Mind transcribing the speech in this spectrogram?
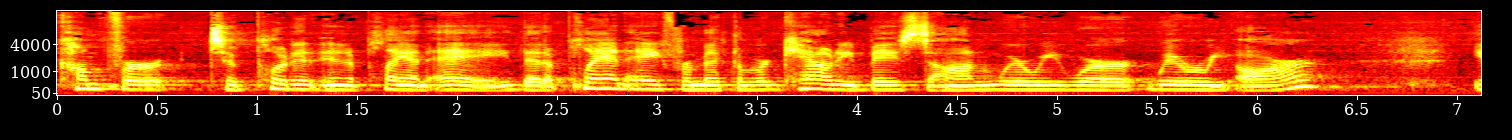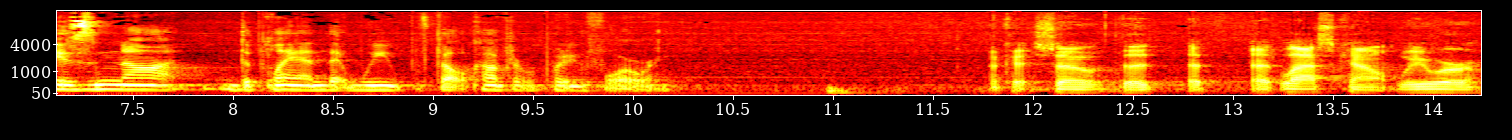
comfort to put it in a Plan A, that a Plan A for Mecklenburg County based on where we were, where we are, is not the plan that we felt comfortable putting forward. Okay, so the, at, at last count, we were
